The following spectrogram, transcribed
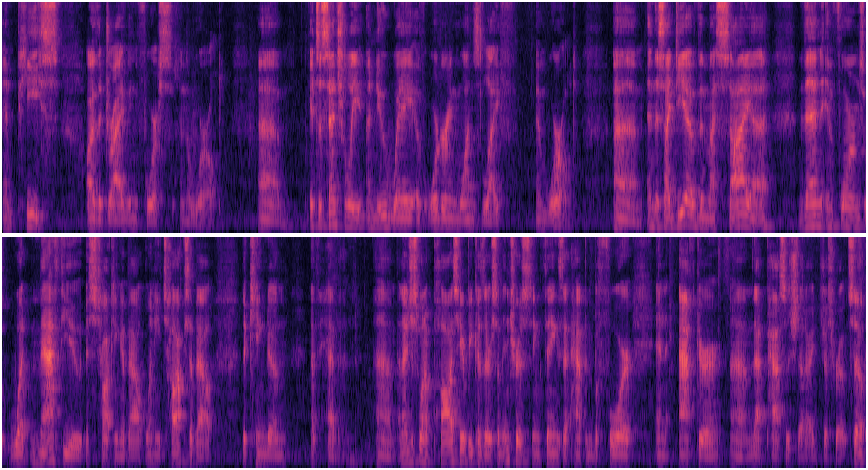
and peace are the driving force in the world um, it's essentially a new way of ordering one's life and world um, and this idea of the Messiah then informs what Matthew is talking about when he talks about the kingdom of heaven. Um, and I just want to pause here because there are some interesting things that happen before and after um, that passage that I just wrote. So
